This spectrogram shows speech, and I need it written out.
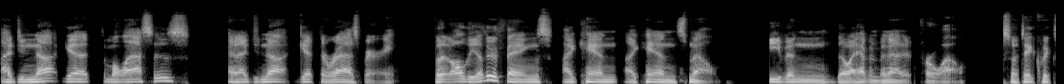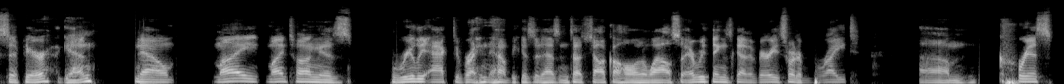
I do not get the molasses, and I do not get the raspberry. But all the other things I can I can smell, even though I haven't been at it for a while. So take a quick sip here again. Now, my my tongue is really active right now because it hasn't touched alcohol in a while. So everything's got a very sort of bright, um, crisp,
